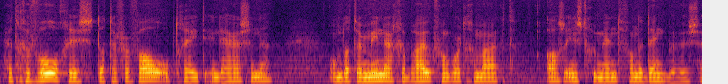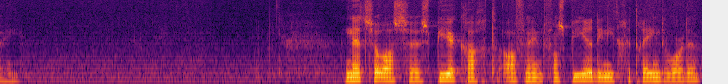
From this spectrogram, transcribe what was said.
Het gevolg is dat er verval optreedt in de hersenen, omdat er minder gebruik van wordt gemaakt als instrument van het denkbewustzijn. Net zoals eh, spierkracht afneemt van spieren die niet getraind worden,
